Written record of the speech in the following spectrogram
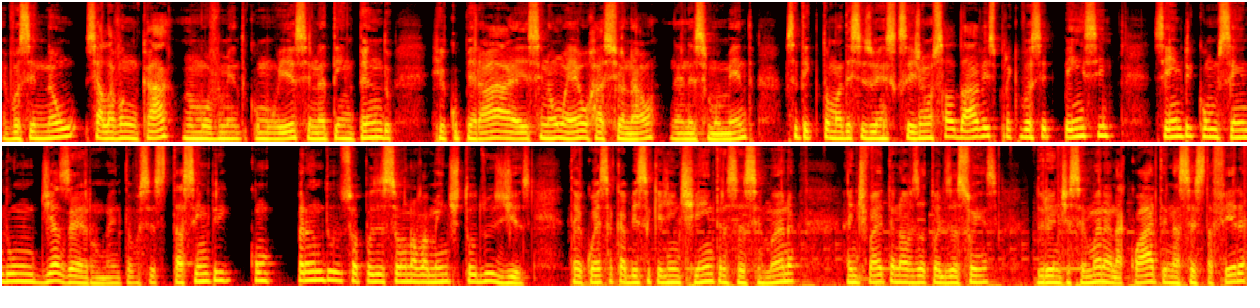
é você não se alavancar num movimento como esse, né? Tentando recuperar, esse não é o racional, né? Nesse momento, você tem que tomar decisões que sejam saudáveis para que você pense sempre como sendo um dia zero, né? Então você está sempre comprando sua posição novamente todos os dias. Então é com essa cabeça que a gente entra essa semana. A gente vai ter novas atualizações durante a semana, na quarta e na sexta-feira.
